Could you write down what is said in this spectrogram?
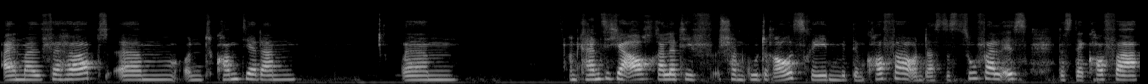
einmal verhört ähm, und kommt ja dann ähm, und kann sich ja auch relativ schon gut rausreden mit dem Koffer und dass das Zufall ist, dass der Koffer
